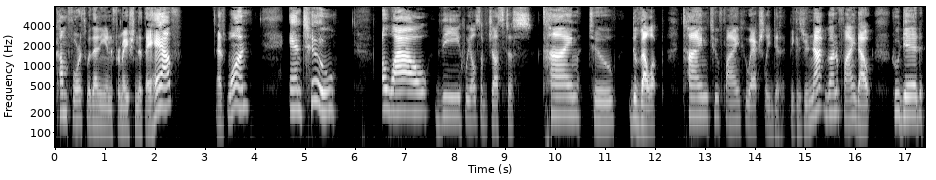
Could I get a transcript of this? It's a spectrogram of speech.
come forth with any information that they have. That's one. And two, allow the wheels of justice time to develop, time to find who actually did it. Because you're not going to find out who did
